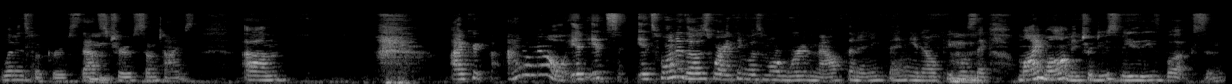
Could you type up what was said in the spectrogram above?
women's book groups. That's Hmm. true sometimes. Um, I could, I don't know. It, it's it's one of those where I think it was more word of mouth than anything. You know, people Hmm. say my mom introduced me to these books, and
